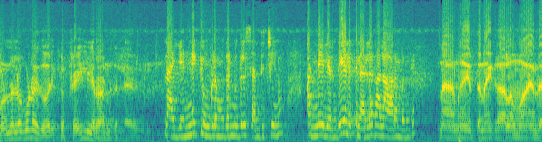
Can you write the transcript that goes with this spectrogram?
ஒண்ணுல கூட இது வரைக்கும் ஃபெயிலியர் ஆனதில்லை. நான் என்னைக்கு உங்களை முதல் முதல் சந்திச்சேனோ அன்னையில இருந்தே எனக்கு நல்ல காலம் ஆரம்பங்க. நான் இத்தனை காலமா இந்த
